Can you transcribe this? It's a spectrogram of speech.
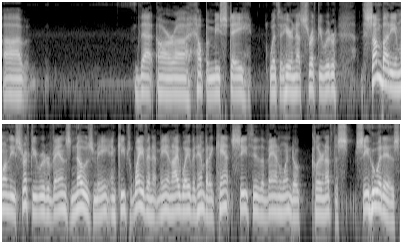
uh, that are uh, helping me stay with it here, and that's Thrifty Rooter. Somebody in one of these Thrifty Rooter vans knows me and keeps waving at me, and I wave at him, but I can't see through the van window clear enough to see who it is.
